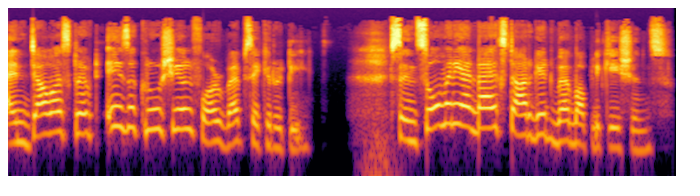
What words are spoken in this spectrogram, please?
and JavaScript is a crucial for web security. Since so many attacks target web applications.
